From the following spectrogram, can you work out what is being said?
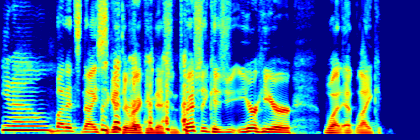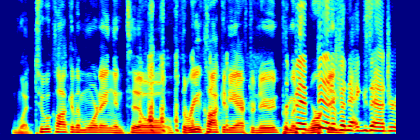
You know. But it's nice to get the recognition, especially because you're here, what, at like, what, two o'clock in the morning until three o'clock in the afternoon, pretty much bit, working. bit of an exaggeration.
